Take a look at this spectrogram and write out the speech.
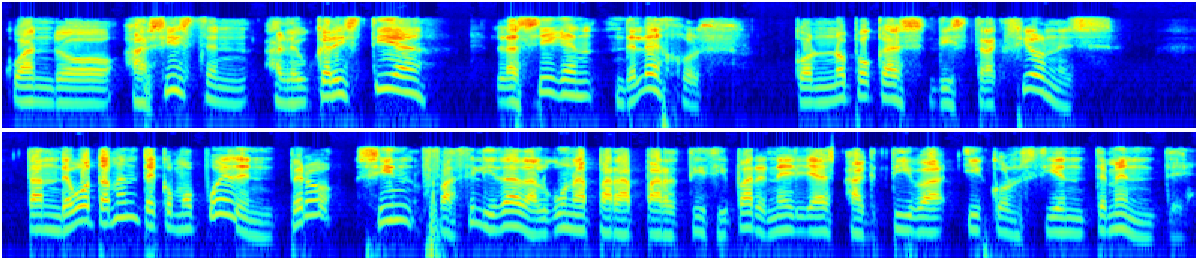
cuando asisten a la Eucaristía, la siguen de lejos, con no pocas distracciones, tan devotamente como pueden, pero sin facilidad alguna para participar en ellas activa y conscientemente.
